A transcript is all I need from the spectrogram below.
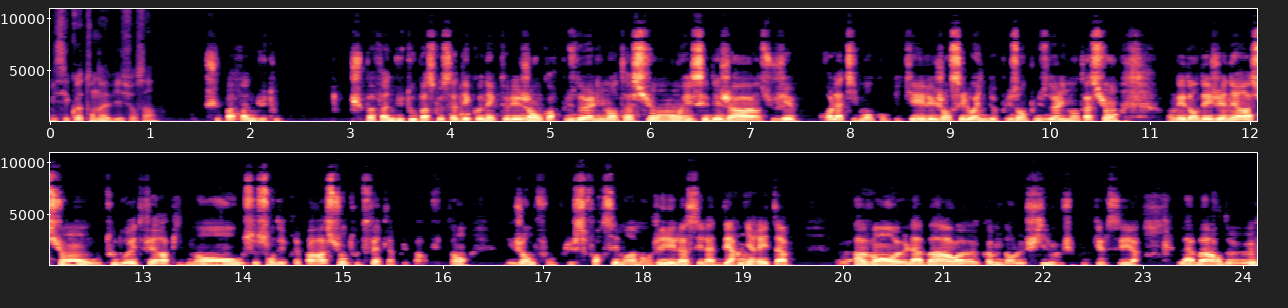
Et c'est quoi ton avis sur ça? Je suis pas fan du tout. Je suis pas fan du tout parce que ça déconnecte les gens encore plus de l'alimentation et c'est déjà un sujet relativement compliqué. Les gens s'éloignent de plus en plus de l'alimentation. On est dans des générations où tout doit être fait rapidement, où ce sont des préparations toutes faites la plupart du temps. Les gens ne font plus forcément à manger et là c'est la dernière étape euh, avant euh, la barre, euh, comme dans le film, je sais plus lequel c'est, la barre de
